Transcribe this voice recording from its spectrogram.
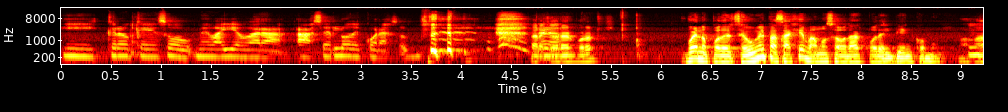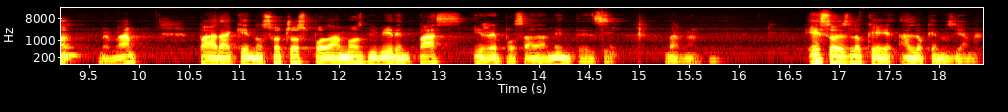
y creo que eso me va a llevar a, hacerlo de corazón. ¿Para qué orar por otros? Bueno, según el pasaje vamos a orar por el bien común, ¿verdad? Para que nosotros podamos vivir en paz y reposadamente, decir, ¿verdad? Eso es lo que, a lo que nos llama.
